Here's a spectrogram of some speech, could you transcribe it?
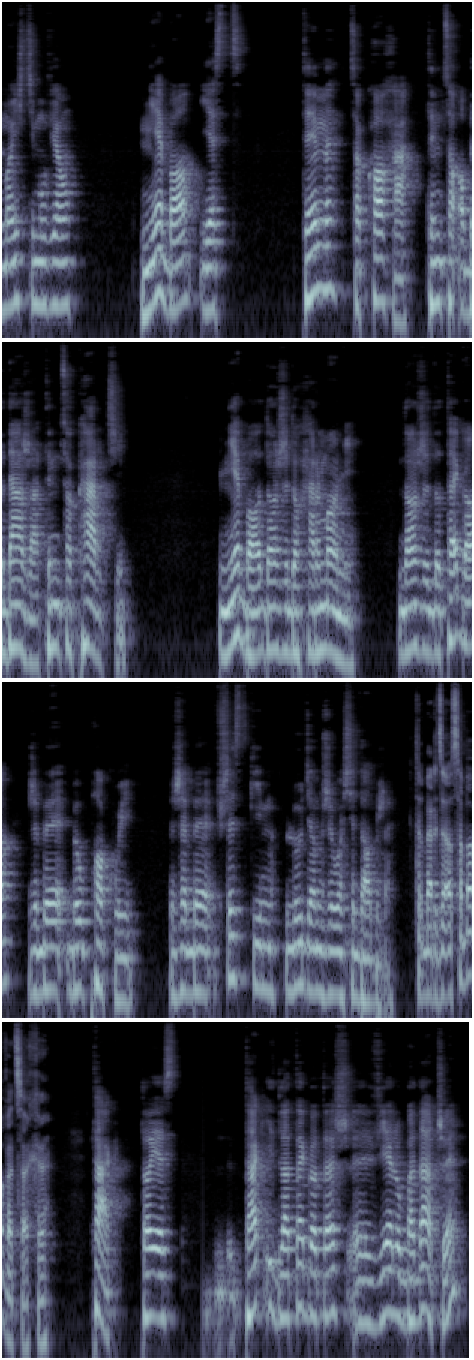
Moiści mówią, niebo jest tym, co kocha, tym, co obdarza, tym, co karci. Niebo dąży do harmonii, dąży do tego, żeby był pokój, żeby wszystkim ludziom żyło się dobrze. To bardzo osobowe cechy. Tak, to jest tak i dlatego też y, wielu badaczy,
